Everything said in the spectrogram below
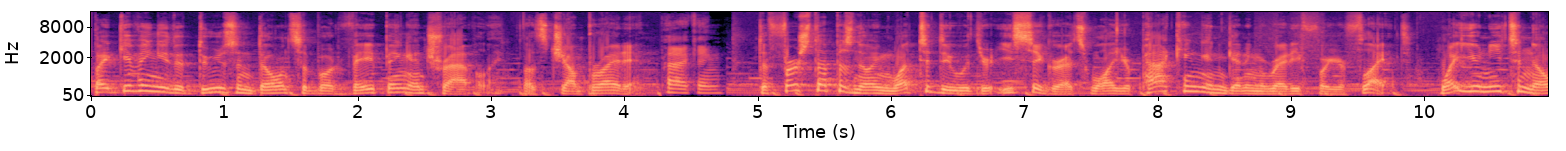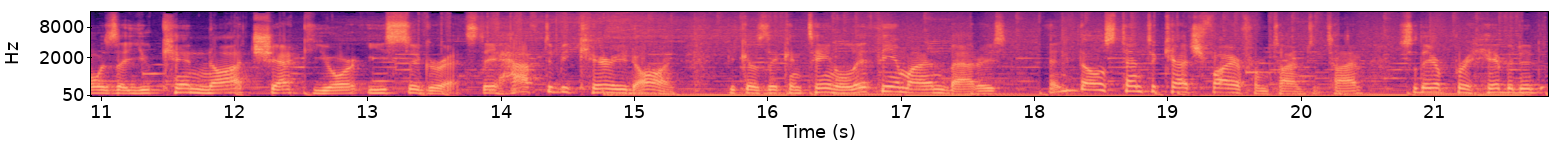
by giving you the do's and don'ts about vaping and traveling. Let's jump right in. Packing. The first step is knowing what to do with your e-cigarettes while you're packing and getting ready for your flight. What you need to know is that you cannot check your e-cigarettes. They have to be carried on because they contain lithium ion batteries and those tend to catch fire from time to time, so they are prohibited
